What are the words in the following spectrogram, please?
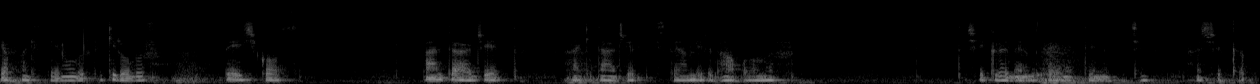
Yapmak isteyen olur, fikir olur. Değişik olsun. Ben tercih ettim. Belki tercih etmek isteyen biri daha bulunur. Teşekkür ederim seyrettiğiniz için. Hoşçakalın.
